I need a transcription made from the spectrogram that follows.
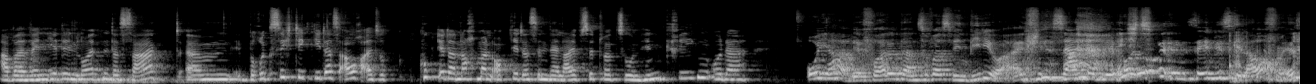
Aber mhm. wenn ihr den Leuten das sagt, ähm, berücksichtigt die das auch? Also guckt ihr dann nochmal, ob die das in der Live-Situation hinkriegen oder Oh ja, wir fordern dann sowas wie ein Video ein. Wir sagen dann, wir wollen sehen, wie es gelaufen ist.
